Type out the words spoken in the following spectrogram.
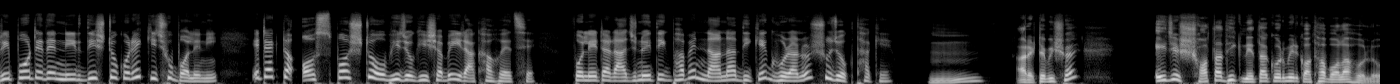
রিপোর্ট এদের নির্দিষ্ট করে কিছু বলেনি। এটা একটা অস্পষ্ট অভিযোগ হিসাবেই রাখা হয়েছে ফলে এটা রাজনৈতিকভাবে নানা দিকে ঘোরানোর সুযোগ থাকে। হুম আর একটা বিষয় এই যে শতাধিক নেতাকর্মীর কথা বলা হলো,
